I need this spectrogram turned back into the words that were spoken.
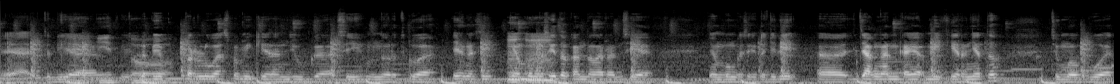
ya itu dia gitu. lebih perluas pemikiran juga sih menurut gua ya nggak sih nyambung ke Mm-mm. situ kan toleransi ya nyambung ke situ jadi eh, jangan kayak mikirnya tuh cuma buat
